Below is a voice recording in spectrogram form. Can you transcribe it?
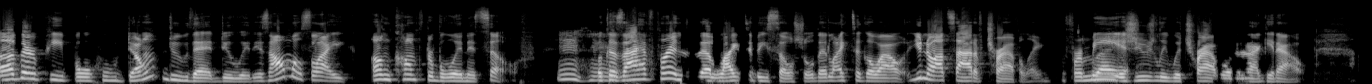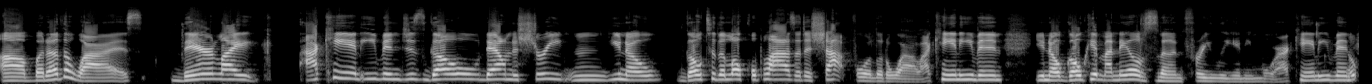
other people who don't do that do it is almost like uncomfortable in itself Mm-hmm. Because I have friends that like to be social, that like to go out, you know, outside of traveling. For me, right. it's usually with travel that I get out. Um, but otherwise, they're like, I can't even just go down the street and, you know, go to the local plaza to shop for a little while. I can't even, you know, go get my nails done freely anymore. I can't even, nope.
